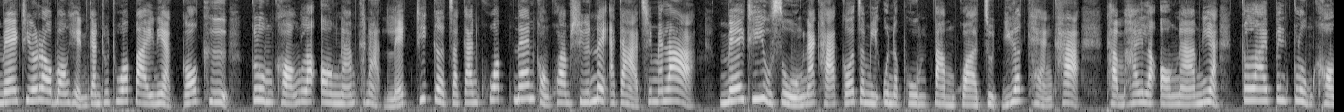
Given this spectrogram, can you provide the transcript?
เมฆที่เรามองเห็นกันทั่วๆไปเนี่ยก็คือกลุ่มของละอองน้ำขนาดเล็กที่เกิดจากการควบแน่นของความชื้นในอากาศใช่ไหมล่ะ เมฆที่อยู่สูงนะคะ ก็จะมีอุณหภูมิต่ำกว่าจุดเยือกแข็งค่ะทำให้ละอองน้ำเนี่ยกลายเป็นกลุ่มของ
